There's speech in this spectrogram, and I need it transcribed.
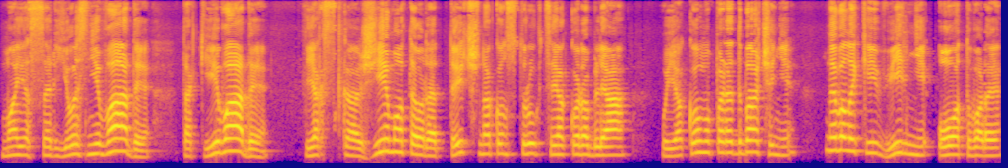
має серйозні вади, такі вади, як, скажімо, теоретична конструкція корабля, у якому передбачені невеликі вільні отвори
